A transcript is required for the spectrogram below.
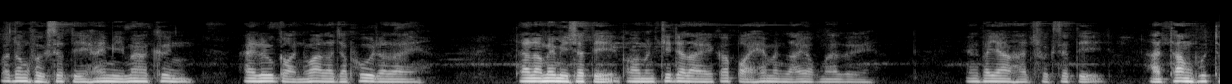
ก็ต้องฝึกสติให้มีมากขึ้น ให้รู้ก่อนว่าเราจะพูดอะไร ถ้าเราไม่มีสติ พอมันคิดอะไรก็ปล่อยให้มันไหลออกมาเลยงั้นพยายามหัดฝึกสติ หัดท่องพุทโธ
